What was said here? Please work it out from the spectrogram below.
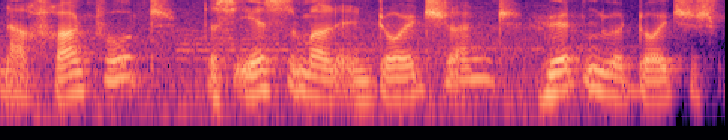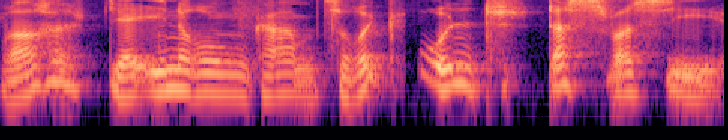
nach Frankfurt das erste Mal in Deutschland, hörten nur deutsche Sprache, die Erinnerungen kamen zurück und das, was sie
